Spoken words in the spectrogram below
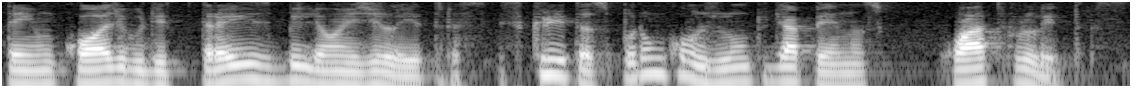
tem um código de 3 bilhões de letras, escritas por um conjunto de apenas 4 letras.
